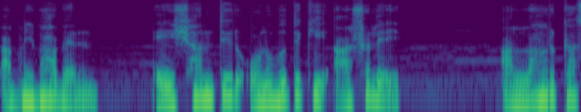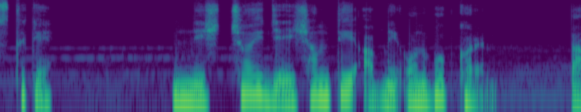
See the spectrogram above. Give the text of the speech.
আপনি ভাবেন, এই শান্তির অনুভূতি কি আসলে আল্লাহর কাছ থেকে? নিশ্চয় যে শান্তি আপনি অনুভব করেন, তা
